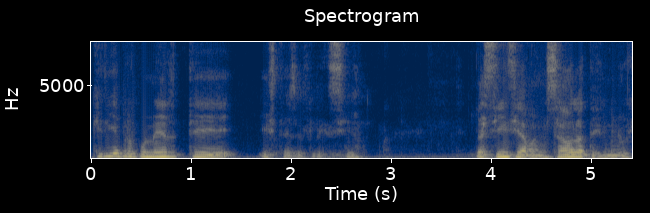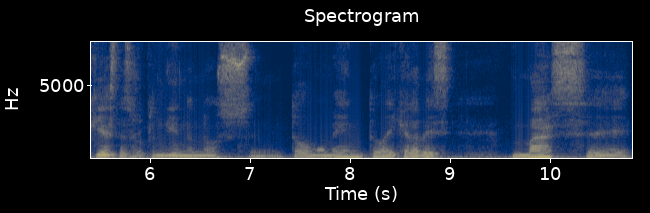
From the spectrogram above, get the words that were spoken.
quería proponerte esta reflexión. La ciencia ha avanzado, la tecnología está sorprendiéndonos en todo momento, hay cada vez más eh,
